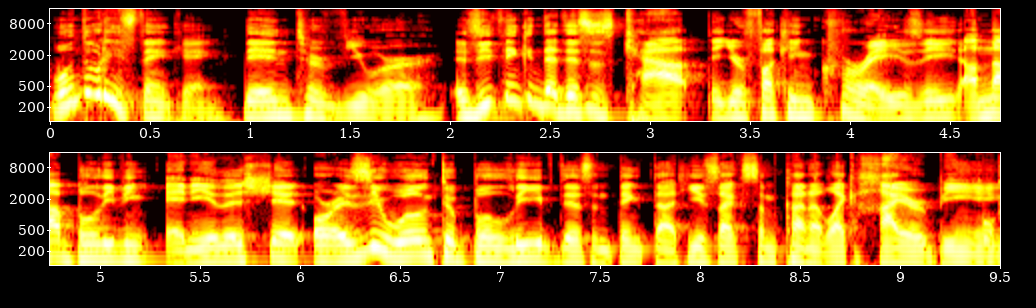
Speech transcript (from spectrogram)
Wonder what he's thinking. The interviewer. Is he thinking that this is cap? That you're fucking crazy? I'm not believing any of this shit? Or is he willing to believe this and think that he's like some kind of like higher 多 being?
